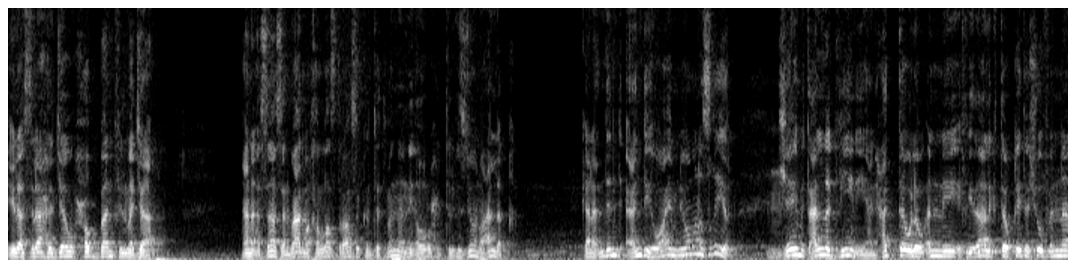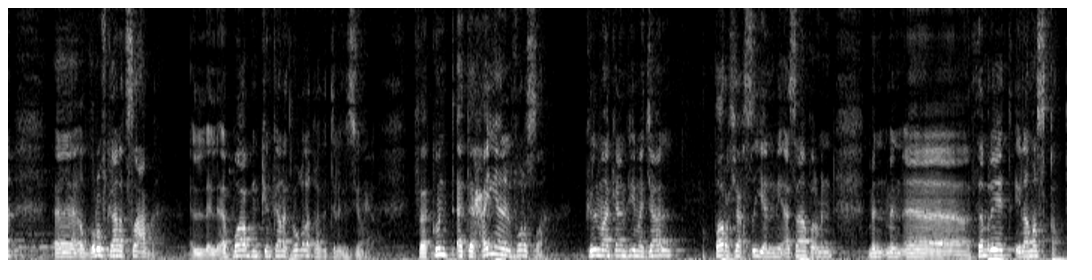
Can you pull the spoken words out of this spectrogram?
إلى سلاح الجو حبا في المجال. أنا أساسا بعد ما خلصت دراسة كنت أتمنى أني أروح التلفزيون وأعلق. كان عندي عندي هواية من يوم أنا صغير. شيء متعلق فيني. يعني حتى ولو أني في ذلك التوقيت أشوف أن آه، الظروف كانت صعبة. ال- الأبواب يمكن كانت مغلقة في التلفزيون. فكنت أتحين الفرصة. كل ما كان في مجال أضطر شخصيا أني أسافر من من من آه ثمريت إلى مسقط.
